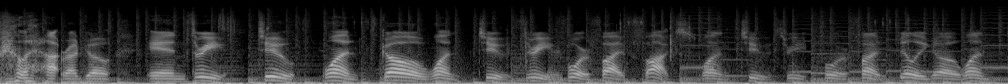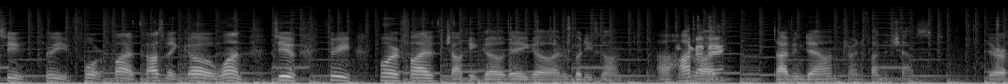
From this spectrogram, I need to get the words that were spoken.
we're gonna let Hot Rod go in three, two, one, go. One, two, three, four, five. Fox. One, two, three, four, five. Billy, go. One, two, three, four, five. Cosmic, go. One, two, three, four, five. Chalky, go. There you go. Everybody's gone. Uh, Hot Rod diving down, trying to find the chest. There,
